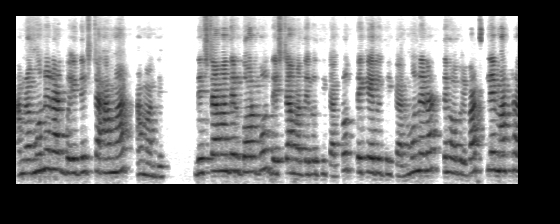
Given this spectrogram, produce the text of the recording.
আমরা মনে রাখব এই দেশটা আমার আমাদের। দেশটা আমাদের গর্ব দেশটা আমাদের অধিকার প্রত্যেকের অধিকার। মনে রাখতে হবে বাঁচলে মাথা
